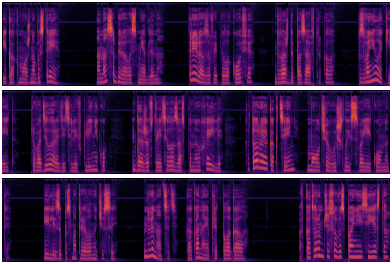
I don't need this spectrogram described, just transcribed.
и как можно быстрее. Она собиралась медленно. Три раза выпила кофе, дважды позавтракала, позвонила Кейт, проводила родителей в клинику, даже встретила заспанную Хейли, которая, как тень, молча вышла из своей комнаты. И Лиза посмотрела на часы. Двенадцать, как она и предполагала. «В котором часу в Испании сиеста?»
